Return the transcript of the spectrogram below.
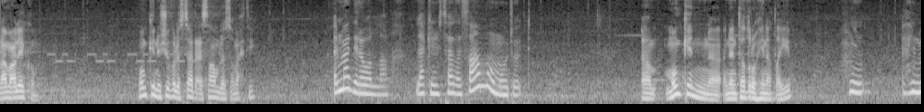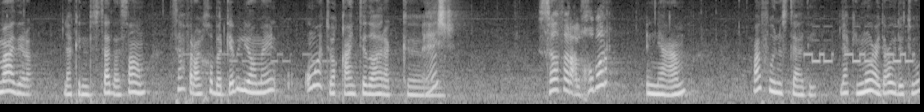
السلام عليكم. ممكن نشوف الأستاذ عصام لو سمحتي؟ المعذرة والله لكن الأستاذ عصام مو موجود. ممكن ننتظره هنا طيب؟ المعذرة لكن الأستاذ عصام سافر على الخبر قبل يومين وما أتوقع انتظارك إيش؟ سافر على الخبر؟ نعم. عفوا أستاذي لكن موعد عودته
